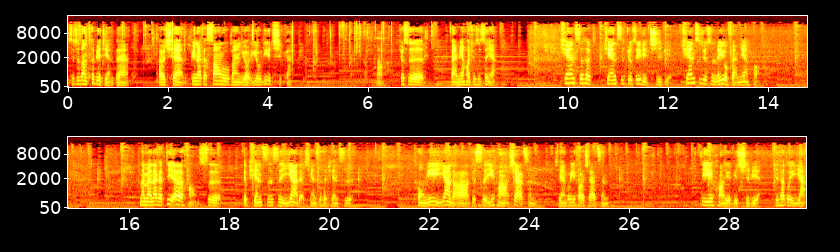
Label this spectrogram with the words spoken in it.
实际上特别简单，而且比那个双螺纹要有立体感啊！就是反面哈就是这样，千字和偏字就这里区别，千字就是没有反面哈。那么那个第二行是跟偏字是一样的，千字和偏字统一一样的啊，就是一行下针，全部一号下针，第一行有点区别，其他都一样。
